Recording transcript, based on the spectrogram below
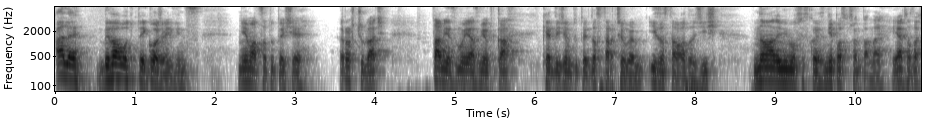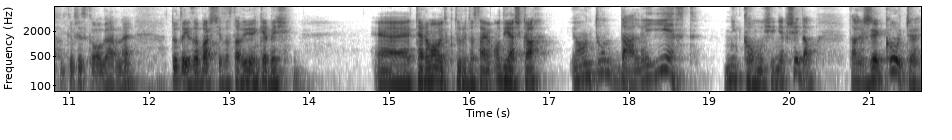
Ale bywało tutaj gorzej, więc nie ma co tutaj się rozczulać. Tam jest moja zmiotka. Kiedyś ją tutaj dostarczyłem i została do dziś. No ale mimo wszystko jest nieposprzątane. Ja to za chwilkę wszystko ogarnę. Tutaj zobaczcie, zostawiłem kiedyś e, termometr, który dostałem od Jaśka. I on tu dalej jest. Nikomu się nie przydał. Także kurczę,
